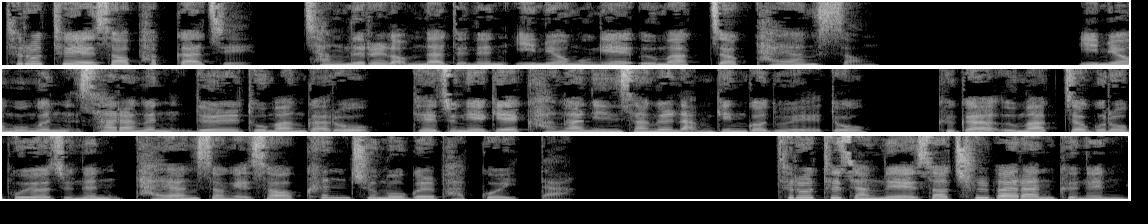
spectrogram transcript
트로트에서 팝까지 장르를 넘나드는 이명웅의 음악적 다양성. 이명웅은 사랑은 늘 도망가로 대중에게 강한 인상을 남긴 것 외에도 그가 음악적으로 보여주는 다양성에서 큰 주목을 받고 있다. 트로트 장르에서 출발한 그는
